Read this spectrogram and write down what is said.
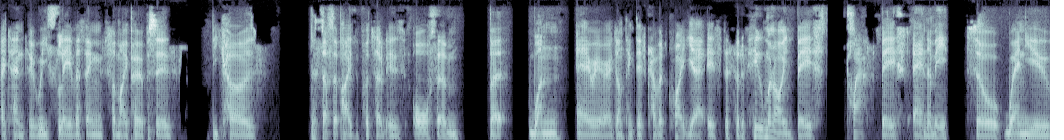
I tend to reflavor things for my purposes because the stuff that Paizo puts out is awesome, but one area I don't think they've covered quite yet is the sort of humanoid based, class based enemy. So when you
